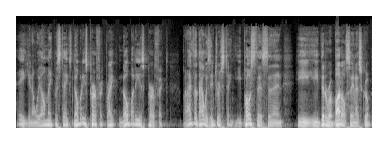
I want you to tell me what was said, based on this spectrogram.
Hey, you know, we all make mistakes. Nobody's perfect, right? Nobody is perfect. But I thought that was interesting. He posted this and then he he did a rebuttal saying I screw up.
